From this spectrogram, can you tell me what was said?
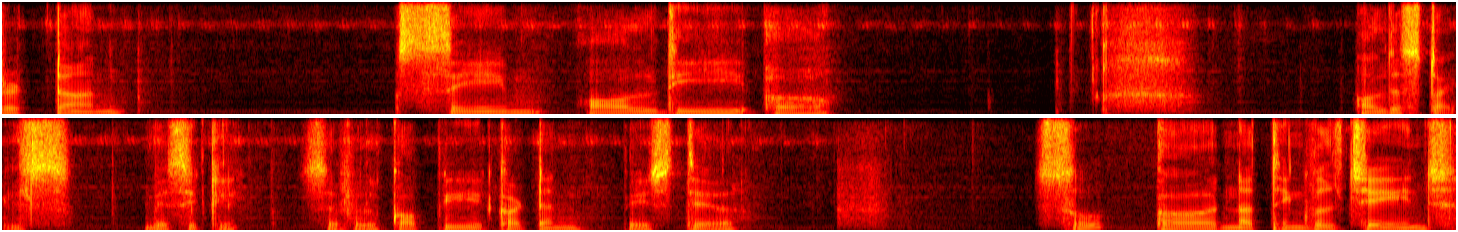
return same all the uh, all the styles basically. So we'll copy cut and paste there. So uh, nothing will change.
